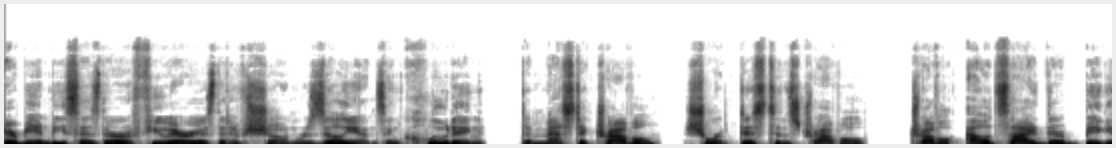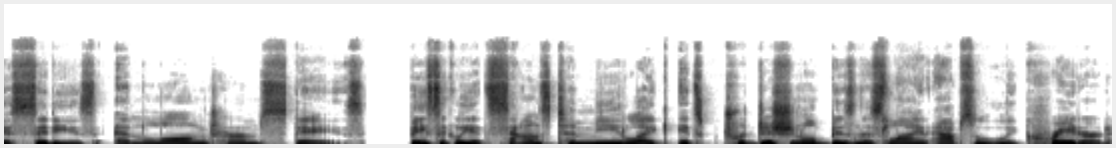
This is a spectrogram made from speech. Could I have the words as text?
Airbnb says there are a few areas that have shown resilience, including domestic travel, short distance travel, travel outside their biggest cities, and long term stays. Basically, it sounds to me like its traditional business line absolutely cratered,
